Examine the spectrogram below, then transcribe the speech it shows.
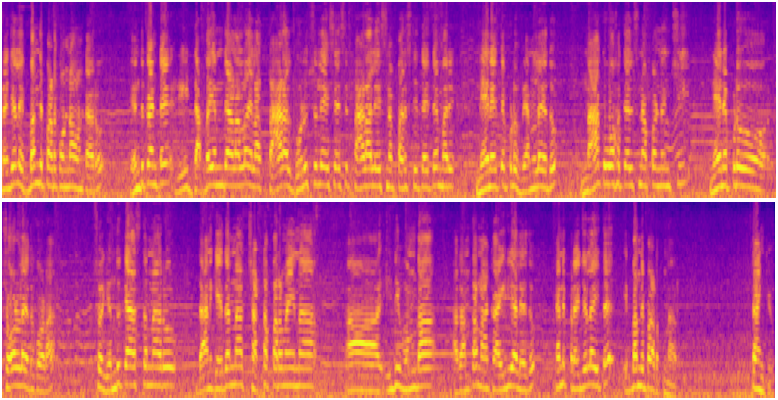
ప్రజలు ఇబ్బంది పడకుండా ఉంటారు. ఎందుకంటే ఈ డెబ్బై ఎనిమిదేళ్ళలో ఇలా తాళాలు గొలుసులు వేసేసి తాళాలు వేసిన పరిస్థితి అయితే మరి నేనైతే ఇప్పుడు వినలేదు. నాకు ఊహ తెలిసినప్పటి నుంచి నేను ఎప్పుడు చూడలేదు కూడా. సో ఎందుకు వేస్తున్నారు? దానికి ఏదన్నా చట్టపరమైన ఇది ఉందా? అదంతా నాకు ఐడియా లేదు. కానీ ప్రజలైతే ఇబ్బంది పడుతున్నారు. Thank you.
